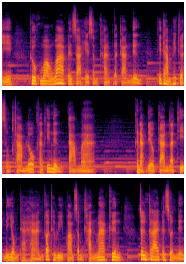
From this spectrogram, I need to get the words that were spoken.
นี้ ถูกมองว่าเป็นสาเหตุสำคัญประการหนึ่ง ที่ทำให้เกิดสงครามโลกครั้งที่ 1 ตามมา ขณะเดียวกันลัทธินิยมทหารก็ทวีความสำคัญมากขึ้น จนกลายเป็นส่วนหนึ่ง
